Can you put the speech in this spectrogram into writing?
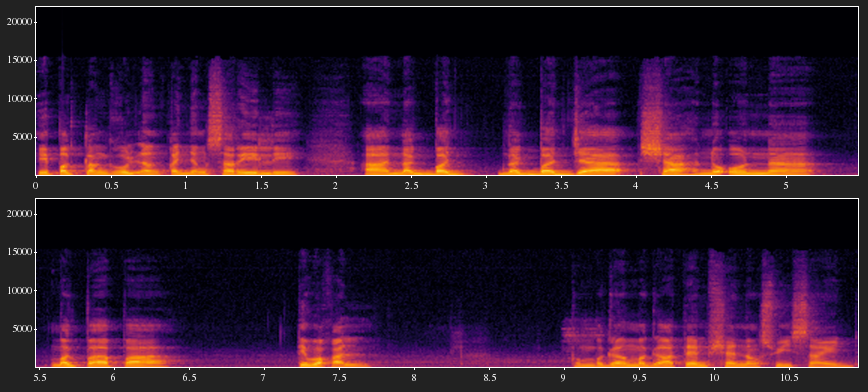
ipagtanggol ang kanyang sarili, ah, nagbad, nagbadya siya noon na magpapatiwakal. Kumbaga mag-attempt siya ng suicide.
